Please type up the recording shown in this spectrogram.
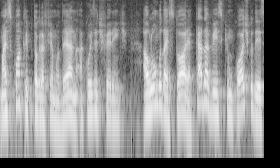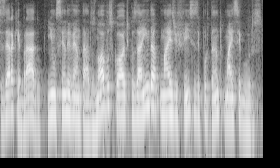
mas com a criptografia moderna a coisa é diferente. Ao longo da história, cada vez que um código desses era quebrado, iam sendo inventados novos códigos ainda mais difíceis e, portanto, mais seguros.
